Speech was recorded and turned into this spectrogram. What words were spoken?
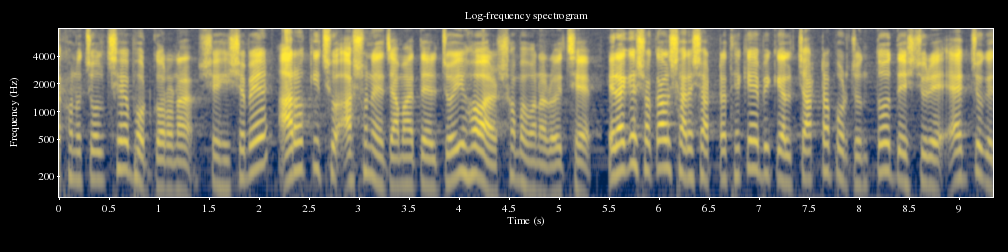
এখনও চলছে ভোট গণনা। সে হিসেবে আরও কিছু আসনে জামায়াতের জয়ী হওয়ার সম্ভাবনা রয়েছে। এর আগে সকাল সাড়ে সাতটা থেকে বিকেল চারটা পর্যন্ত দেশজুড়ে একযোগে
